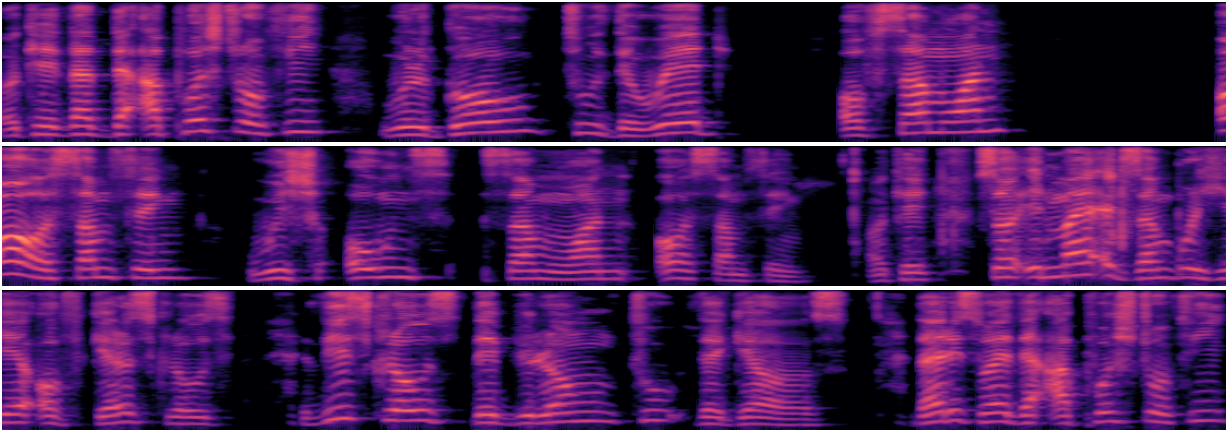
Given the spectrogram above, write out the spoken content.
Okay, that the apostrophe will go to the word of someone or something which owns someone or something. Okay so in my example here of girls clothes these clothes they belong to the girls. That is why the apostrophe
